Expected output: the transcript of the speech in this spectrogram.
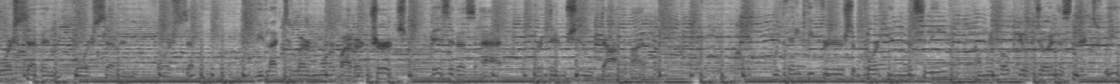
474747. If you'd like to learn more about our church, visit us at redemption.bible. We thank you for your support in listening, and we hope you'll join us next week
